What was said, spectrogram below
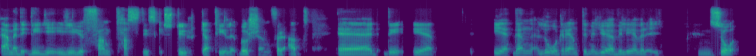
men det, det ger ju fantastisk styrka till börsen för att eh, det är i den lågräntemiljö vi lever i mm. så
